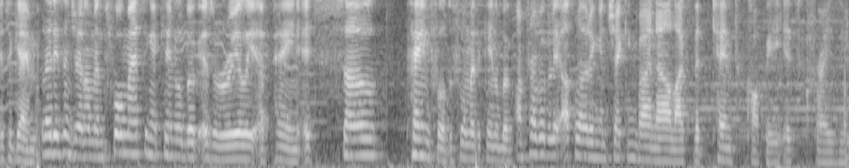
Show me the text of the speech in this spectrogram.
It's a game. Ladies and gentlemen, formatting a Kindle book is really a pain. It's so painful to format a Kindle book. I'm probably uploading and checking by now like the 10th copy. It's crazy.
